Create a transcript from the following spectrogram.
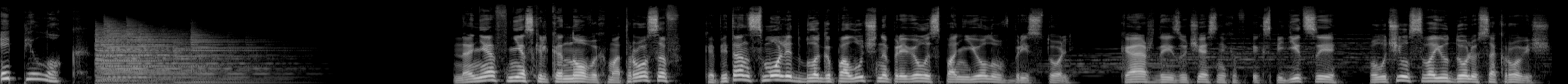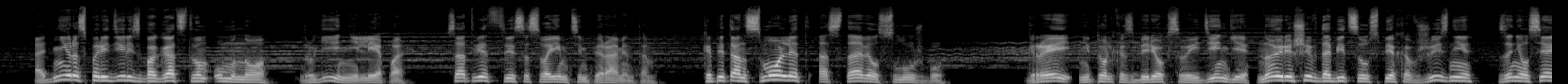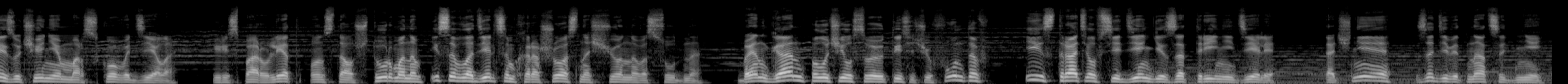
Эпилог Наняв несколько новых матросов, капитан Смолет благополучно привел Испаньолу в Бристоль. Каждый из участников экспедиции получил свою долю сокровищ. Одни распорядились богатством умно, другие нелепо, в соответствии со своим темпераментом. Капитан Смоллет оставил службу. Грей не только сберег свои деньги, но и, решив добиться успеха в жизни, занялся изучением морского дела. Через пару лет он стал штурманом и совладельцем хорошо оснащенного судна. Бен Ган получил свою тысячу фунтов и истратил все деньги за три недели, точнее, за 19 дней,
